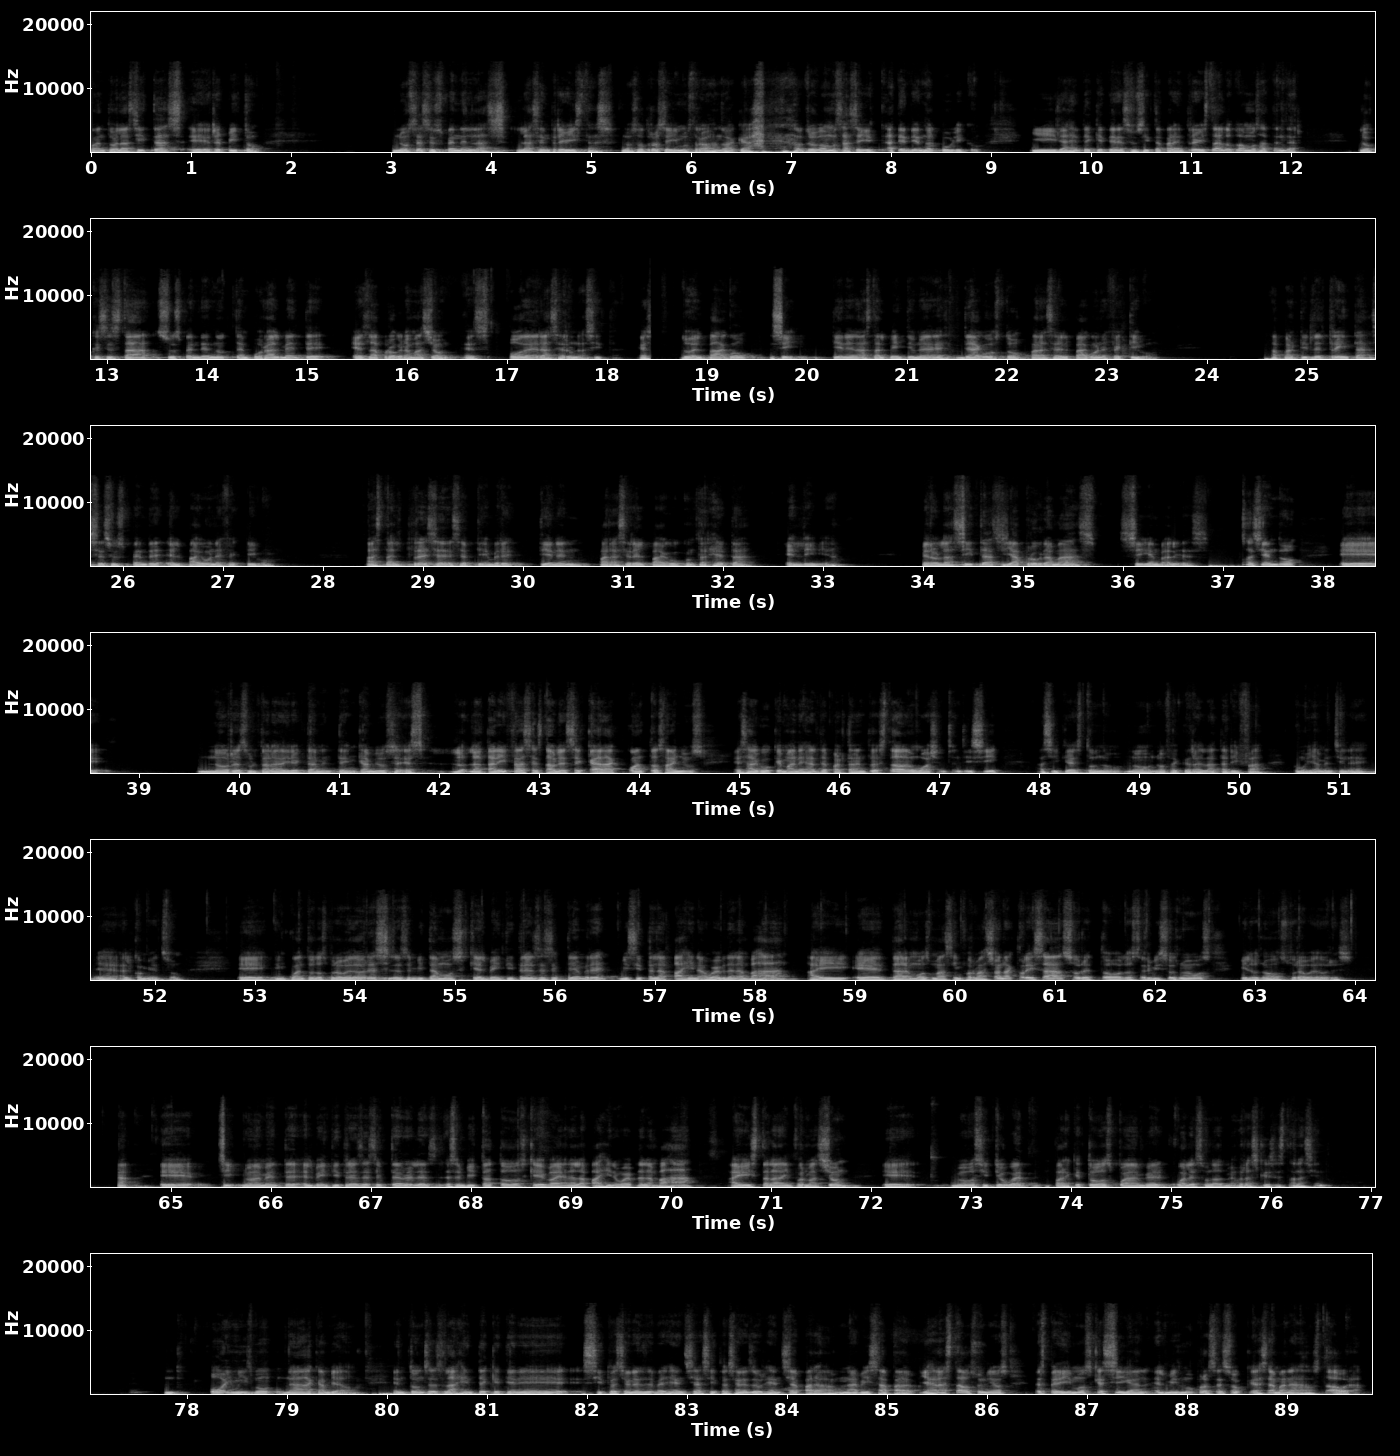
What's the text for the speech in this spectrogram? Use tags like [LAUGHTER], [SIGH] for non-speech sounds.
cuanto a las citas, eh, repito, no se suspenden las, las entrevistas. Nosotros seguimos trabajando acá. [LAUGHS] Nosotros vamos a seguir atendiendo al público y la gente que tiene su cita para entrevista los vamos a atender. Lo que se está suspendiendo temporalmente es la programación, es poder hacer una cita. lo del pago, sí, tienen hasta el 29 de agosto para hacer el pago en efectivo. A partir del 30 se suspende el pago en efectivo. Hasta el 13 de septiembre tienen para hacer el pago con tarjeta en línea. Pero las citas ya programadas siguen válidas. Haciendo eh, no resultará directamente en cambios. Es, la tarifa se establece cada cuántos años. Es algo que maneja el Departamento de Estado en Washington, D.C. Así que esto no, no, no, afectará la tarifa, como ya mencioné eh, al comienzo. Eh, en cuanto a los proveedores, les invitamos que el 23 de septiembre visiten la página web de la embajada. Ahí eh, daremos más información actualizada sobre todos los servicios nuevos y los nuevos proveedores. Ah, eh, sí, nuevamente el 23 de septiembre les, les, invito a todos que vayan a la página web de la embajada. Ahí está la información, nuevo sitio web para que todos puedan ver cuáles son las mejoras que se están haciendo. Hoy mismo nada ha cambiado. Entonces, la gente que tiene situaciones de emergencia, situaciones de urgencia para una visa para viajar a Estados Unidos, les pedimos que sigan el mismo proceso que se ha manejado hasta ahora.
